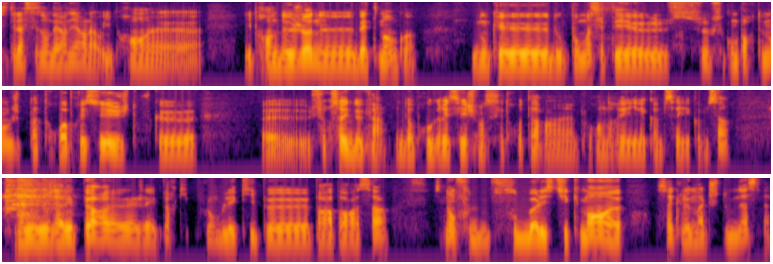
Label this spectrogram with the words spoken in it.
c'était la saison dernière là où il prend il prend deux jaunes bêtement quoi. Donc donc pour moi c'était ce, comportement que j'ai pas trop apprécié. Je trouve que sur ça il doit progresser. Je pense que c'est trop tard hein, pour André. Il est comme ça il est comme ça mais j'avais peur euh, j'avais peur qu'il plombe l'équipe euh, par rapport à ça. Sinon foot- footballistiquement euh, c'est vrai que le match d'Ounas n'a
